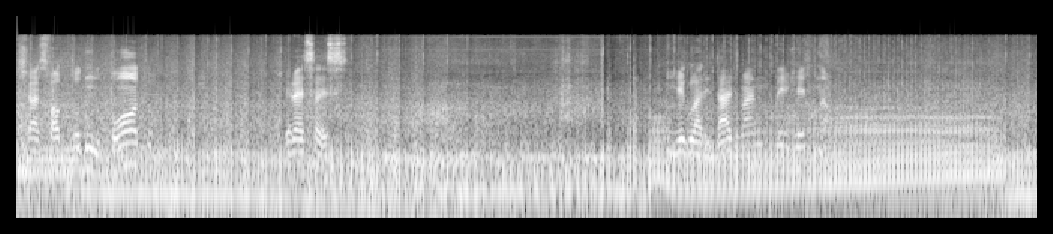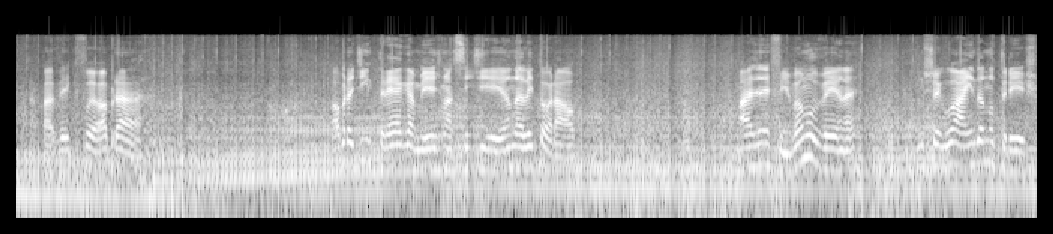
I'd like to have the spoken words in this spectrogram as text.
Deixar o asfalto todo no ponto. Essas irregularidade, mas não tem jeito não. Dá pra ver que foi obra obra de entrega mesmo, assim, de ano eleitoral. Mas enfim, vamos ver, né? Não chegou ainda no trecho.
